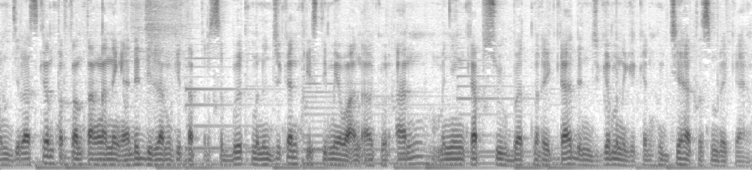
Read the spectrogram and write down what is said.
menjelaskan pertentangan yang ada di dalam kitab tersebut, menunjukkan keistimewaan Al-Quran, menyingkap suhbat mereka, dan juga menegakkan hujah atas mereka.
